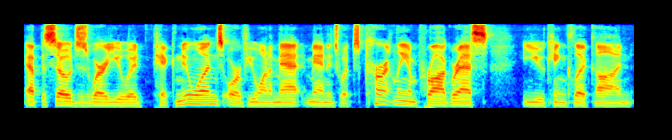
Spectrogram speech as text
Episodes is where you would pick new ones, or if you want to ma- manage what's currently in progress, you can click on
